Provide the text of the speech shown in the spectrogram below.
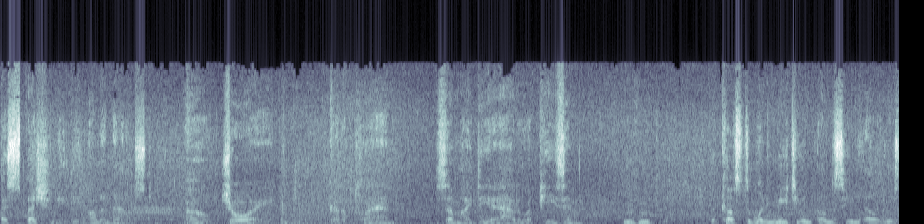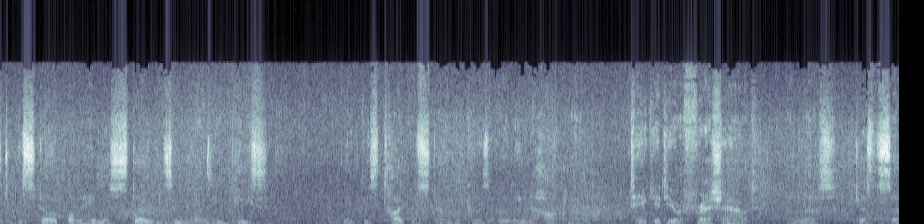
especially the unannounced. Oh, Joy. Got a plan? Some idea how to appease him? Mm-hmm. The custom when meeting an unseen elder is to bestow upon him a stone symbolizing peace. Yet this type of stone occurs only in Harkland. Take it you're fresh out. Alas, just so.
